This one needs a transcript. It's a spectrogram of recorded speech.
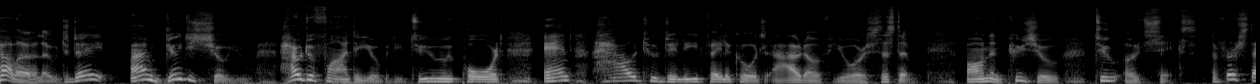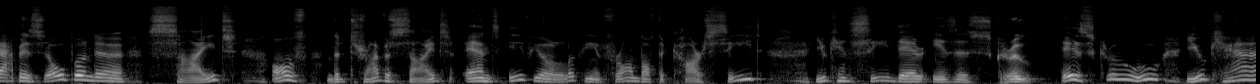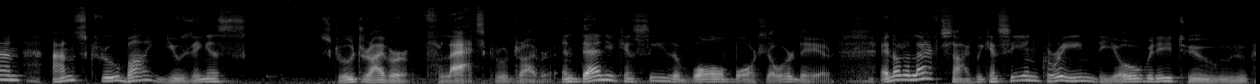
Hello, hello. Today I'm going to show you how to find the OBD2 port and how to delete failure codes out of your system on an Peugeot 206. The first step is open the side of the driver's side and if you're looking in front of the car seat you can see there is a screw. This screw you can unscrew by using a screwdriver, flat screwdriver. And then you can see the wall box over there. And on the left side, we can see in green the OBD2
